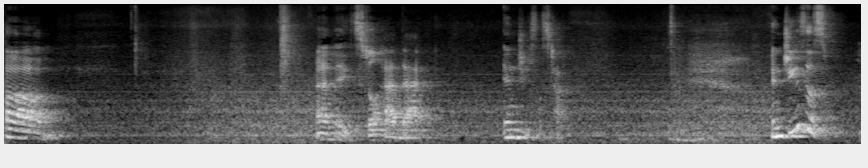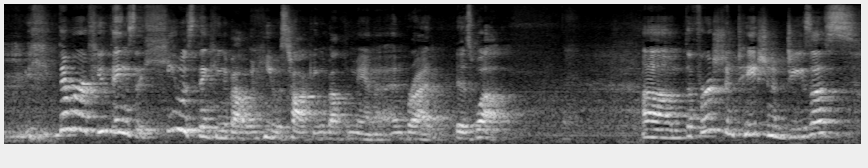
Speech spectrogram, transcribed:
Um, and they still had that in Jesus' time. And Jesus, he- there were a few things that he was thinking about when he was talking about the manna and bread as well. Um, the first temptation of Jesus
